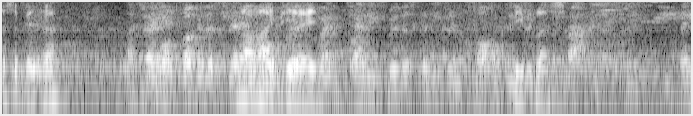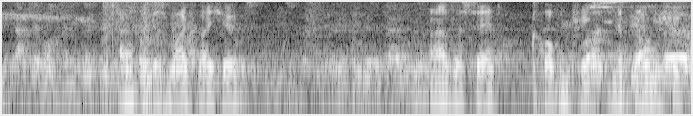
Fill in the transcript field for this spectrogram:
It's a bitter. Non IPA. B plus. I don't think there's Wi-Fi here. And as I said, Coventry in the Premiership.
